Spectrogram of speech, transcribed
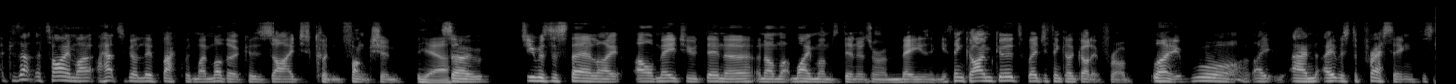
because at the time I, I, had to go live back with my mother because i just couldn't function yeah so she was just there like i'll made you dinner and i'm like my mum's dinners are amazing you think i'm good where do you think i got it from like whoa like and it was depressing just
